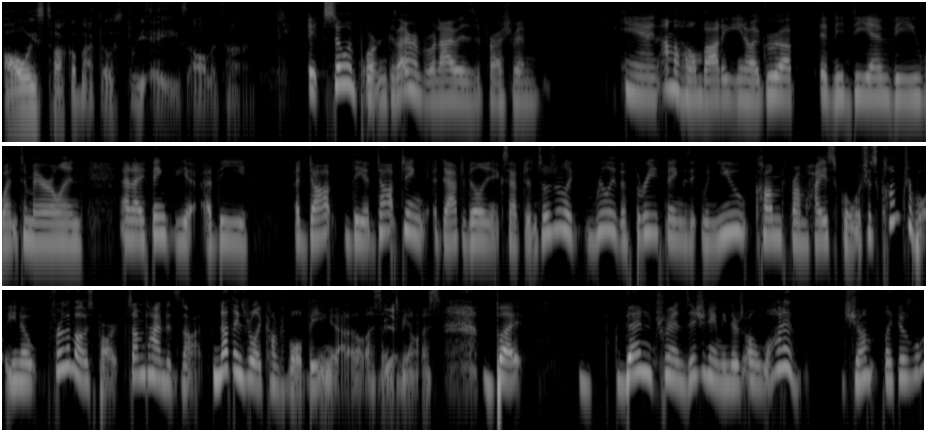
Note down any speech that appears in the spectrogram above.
always talk about those three A's all the time. It's so important because I remember when I was a freshman and I'm a homebody, you know, I grew up in the DMV, went to Maryland, and I think the uh, the adopt the adopting adaptability and acceptance those are like really the three things that when you come from high school which is comfortable you know for the most part sometimes it's not nothing's really comfortable being an adolescent yeah. to be honest but then transitioning i mean there's a lot of jump like there's a lot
